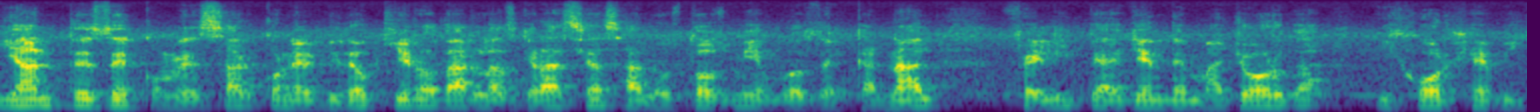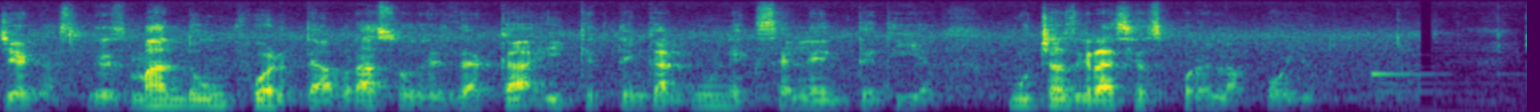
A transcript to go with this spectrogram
Y antes de comenzar con el video quiero dar las gracias a los dos miembros del canal, Felipe Allende Mayorga y Jorge Villegas. Les mando un fuerte abrazo desde acá y que tengan un excelente día. Muchas gracias por el apoyo.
